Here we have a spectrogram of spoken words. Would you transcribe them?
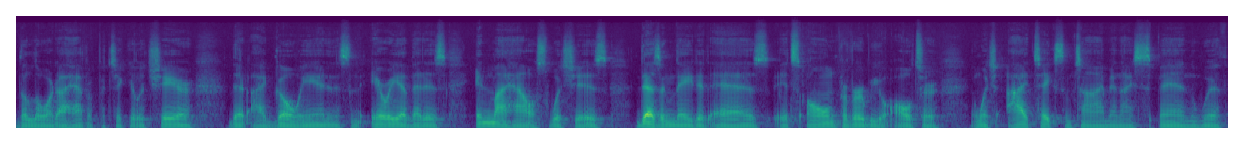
the Lord. I have a particular chair that I go in, and it's an area that is in my house, which is designated as its own proverbial altar, in which I take some time and I spend with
